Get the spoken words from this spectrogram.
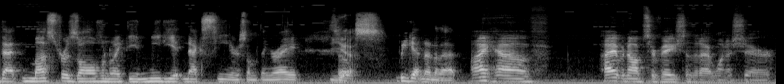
that must resolve in like the immediate next scene or something, right? So- yes. We get none of that. I have, I have an observation that I want to share.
